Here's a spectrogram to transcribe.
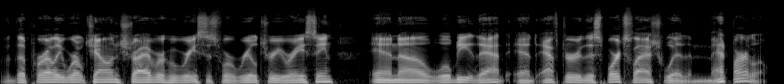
the Pirelli World Challenge driver who races for RealTime Racing, and uh, we'll be that and after the Sports Flash with Matt Barlow.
